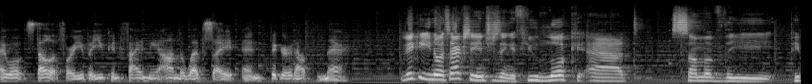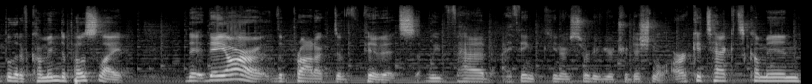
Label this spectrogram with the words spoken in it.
I won't spell it for you, but you can find me on the website and figure it out from there. Vicky, you know, it's actually interesting. If you look at some of the people that have come into Postlight, they, they are the product of pivots. We've had, I think, you know, sort of your traditional architects come in.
